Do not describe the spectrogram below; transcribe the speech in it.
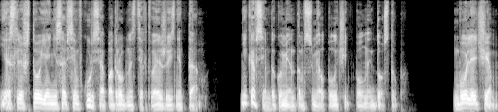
Если что, я не совсем в курсе о подробностях твоей жизни там. Не ко всем документам сумел получить полный доступ. Более чем.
